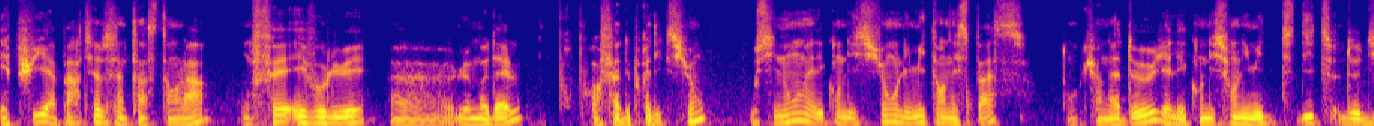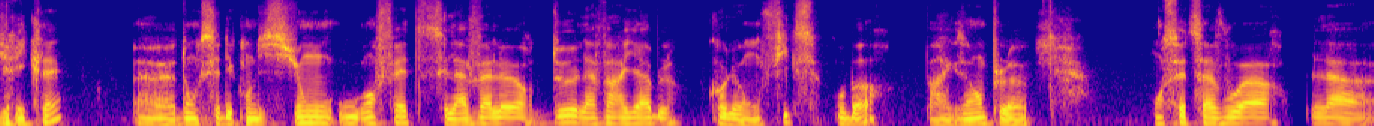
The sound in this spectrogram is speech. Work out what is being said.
Et puis à partir de cet instant-là, on fait évoluer euh, le modèle pour pouvoir faire des prédictions. Ou sinon, on a les conditions limites en espace. Donc il y en a deux. Il y a les conditions limites dites de Dirichlet. Donc c'est des conditions où en fait c'est la valeur de la variable que l'on fixe au bord. Par exemple, on souhaite savoir la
